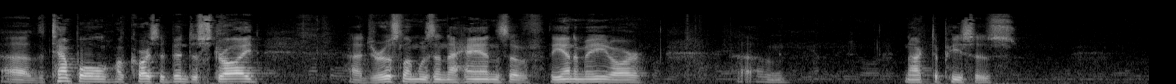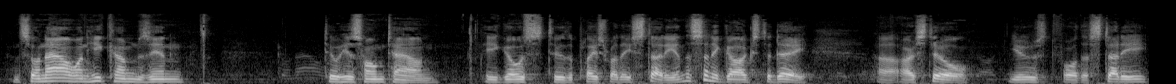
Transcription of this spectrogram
Uh, the temple, of course, had been destroyed. Uh, Jerusalem was in the hands of the enemy or um, knocked to pieces. And so now, when he comes in to his hometown. He goes to the place where they study, and the synagogues today uh, are still used for the study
